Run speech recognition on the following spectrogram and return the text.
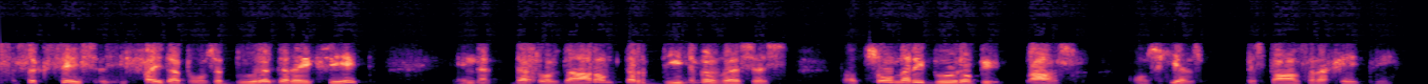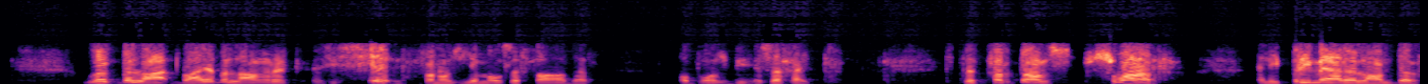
se sukses is die feit dat ons 'n boeredereksie het en dat, dat ons daarom terdien bewus is dat sonder die boer op die plaas ons geen bestaansreg het nie. Ook bela baie belangrik is die seën van ons hemelse Vader op ons besigheid. Dit vertans swaar in die primêre landbou,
